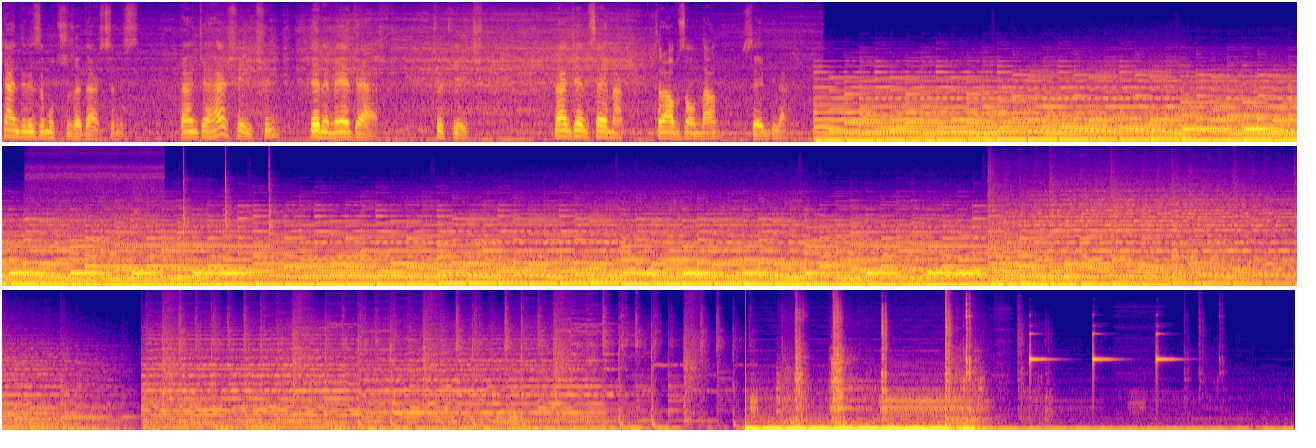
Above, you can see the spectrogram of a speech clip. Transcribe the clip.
kendinizi mutsuz edersiniz. Bence her şey için denemeye değer. Türkiye için. Ben Cem Seymen. Trabzon'dan sevgiler.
